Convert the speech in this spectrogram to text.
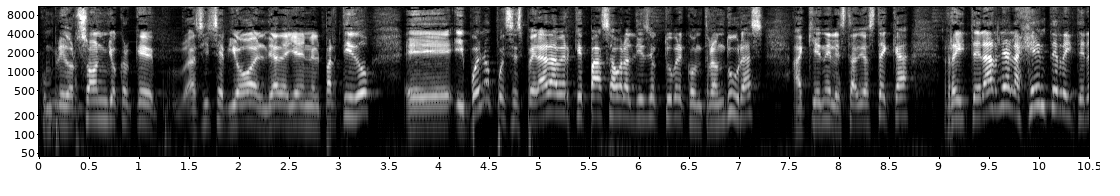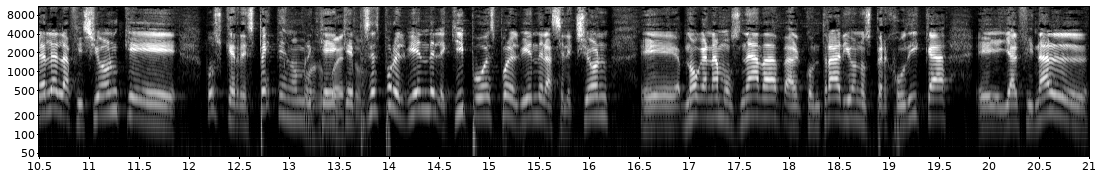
cumplidor son. Yo creo que así se vio el día de ayer en el partido. Eh, y bueno, pues esperar a ver qué pasa ahora el 10 de octubre contra Honduras, aquí en el Estadio Azteca. Reiterarle a la gente, reiterarle a la afición que, pues, que respeten, hombre, que, pues, es por el bien del equipo, es por el bien de la selección. Eh, no ganamos nada, al contrario, nos perjudica. eh, y al final,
